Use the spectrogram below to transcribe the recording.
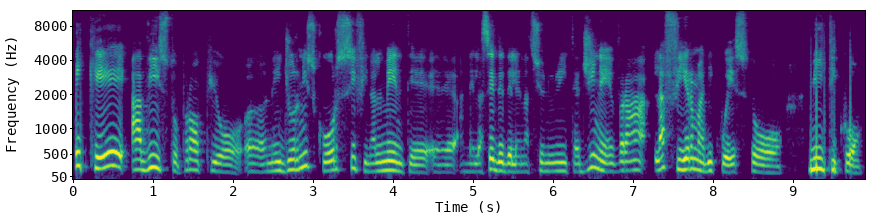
E che ha visto proprio eh, nei giorni scorsi, finalmente eh, nella sede delle Nazioni Unite a Ginevra, la firma di questo mitico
